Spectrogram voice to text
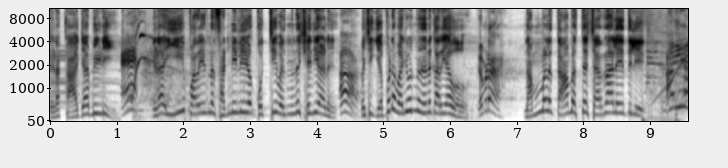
എടാ കാജാബീഡി എടാ ഈ പറയുന്ന സണ്ണിലിയോ കൊച്ചി വരുന്നത് ശരിയാണ്. ആ. പക്ഷെ എവിടെ വരുമെന്ന് നിനക്കറിയാവോ? എവിടെ? നമ്മൾ താമസിച്ച ശരണാലയത്തിൽ. അയ്യോ.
